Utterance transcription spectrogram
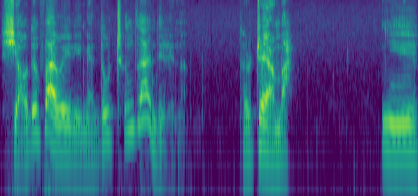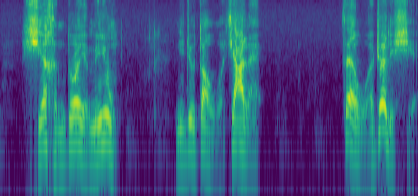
小的范围里面都称赞的人了。”他说：“这样吧，你写很多也没用，你就到我家来，在我这里写。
